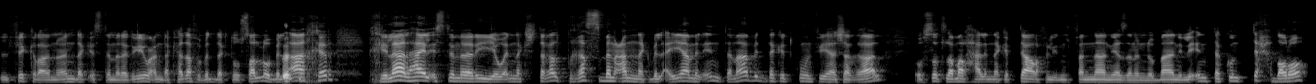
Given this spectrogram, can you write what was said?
الفكرة إنه عندك استمرارية وعندك هدف وبدك توصل له بالآخر خلال هاي الاستمرارية وإنك اشتغلت غصبا عنك بالأيام اللي أنت ما بدك تكون فيها شغال وصلت لمرحلة إنك بتعرف الفنان يزن النباني اللي أنت كنت تحضره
